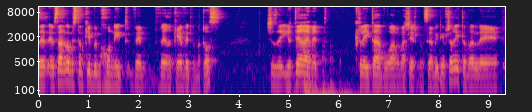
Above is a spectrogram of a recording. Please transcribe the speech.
הם בסך הכל מסתמכים במכונית ורכבת ומטוס. שזה יותר האמת כלי תעבורה ממה שיש במסירה בלתי אפשרית, אבל אה,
